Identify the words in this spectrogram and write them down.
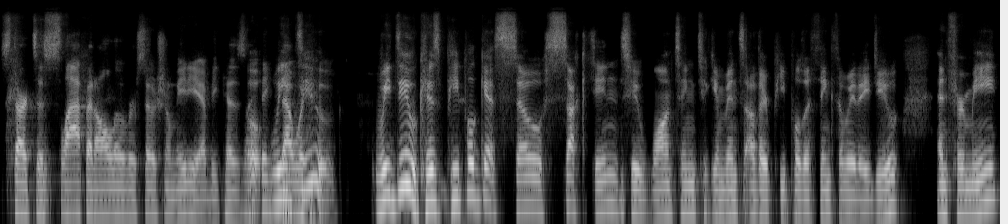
start to slap it all over social media because I think we that would do. We do because people get so sucked into wanting to convince other people to think the way they do. And for me,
